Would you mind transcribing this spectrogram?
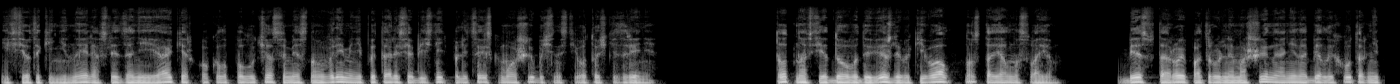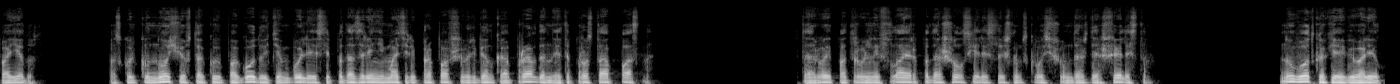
И все-таки Нинель, а вслед за ней Акер около получаса местного времени пытались объяснить полицейскому ошибочность его точки зрения. Тот на все доводы вежливо кивал, но стоял на своем. Без второй патрульной машины они на Белый хутор не поедут поскольку ночью в такую погоду, и тем более если подозрение матери пропавшего ребенка оправданы, это просто опасно. Второй патрульный флайер подошел с еле слышным сквозь шум дождя шелестом. «Ну вот, как я и говорил,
